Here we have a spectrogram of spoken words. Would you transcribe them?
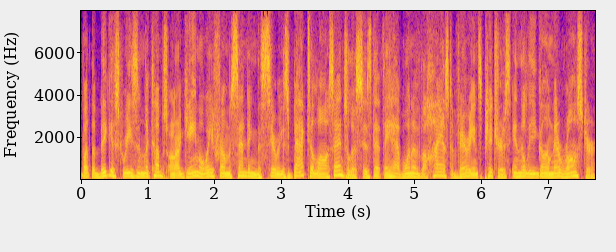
But the biggest reason the Cubs are a game away from sending the series back to Los Angeles is that they have one of the highest variance pitchers in the league on their roster.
